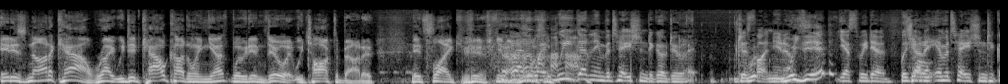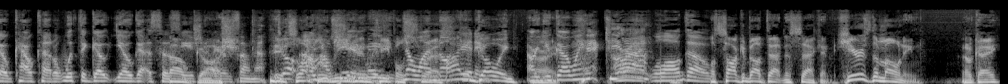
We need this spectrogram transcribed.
It is not a cow. Right. We did cow cuddling. Yes. Well, we didn't do it. We talked about it. It's like you know. By the way, we got an invitation to go do it. Just We- letting you know. we did? Yes, we did. We got an invitation to go cow cuddle with the Goat Yoga Association Oh, of gosh. Arizona. It's Joe, like are you relieving kidding me? no, stress. I'm not I am going. Are All you going? Heck yeah. All right, we'll all go. Let's talk about that in a second. Here's the moaning. Okay.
